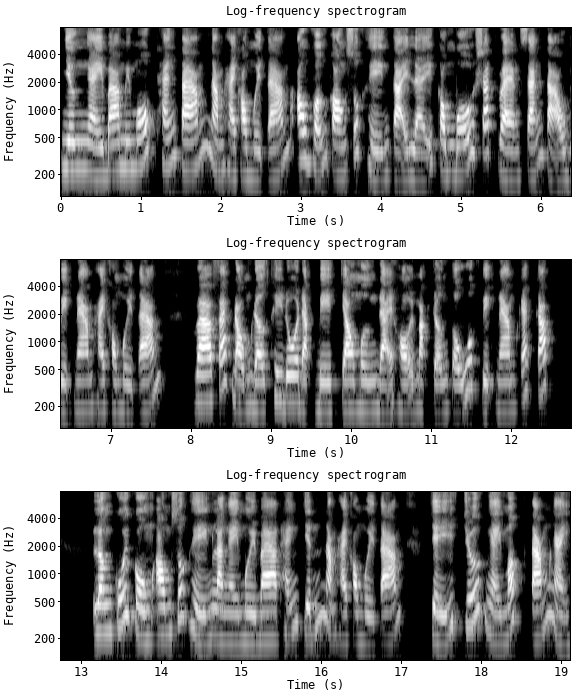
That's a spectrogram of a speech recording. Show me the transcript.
nhưng ngày 31 tháng 8 năm 2018, ông vẫn còn xuất hiện tại lễ công bố sách vàng sáng tạo Việt Nam 2018 và phát động đợt thi đua đặc biệt chào mừng Đại hội Mặt trận Tổ quốc Việt Nam các cấp. Lần cuối cùng ông xuất hiện là ngày 13 tháng 9 năm 2018, chỉ trước ngày mất 8 ngày.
